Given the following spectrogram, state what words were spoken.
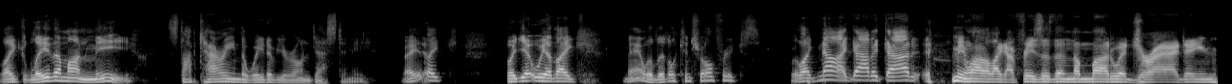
Like lay them on me stop carrying the weight of your own destiny right yep. like but yet we're like man we're little control freaks we're like no i got it got it meanwhile like our faces in the mud we're dragging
